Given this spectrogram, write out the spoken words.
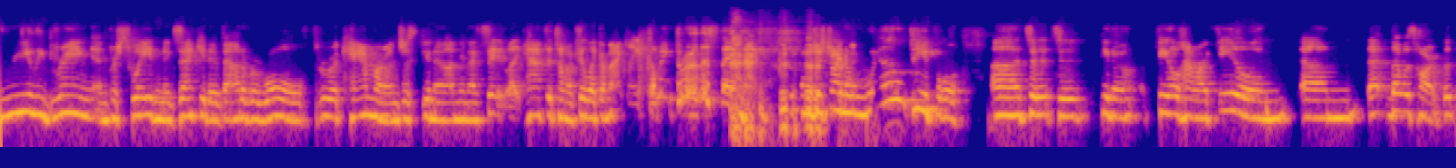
really bring and persuade an executive out of a role through a camera and just you know i mean i say it like half the time i feel like i'm actually coming through this thing. I'm just trying to will people uh, to to you know feel how i feel. And um, that that was hard. But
